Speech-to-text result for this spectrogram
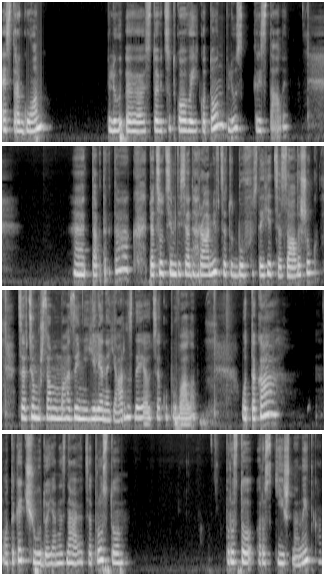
естрагон, е, 100% котон плюс кристали. Е, Так, так, так. 570 грамів. Це тут був, здається, залишок. Це в цьому ж самому магазині Єлена Ярнс, де я оце купувала. От така, от таке чудо, я не знаю, це просто, просто розкішна нитка.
